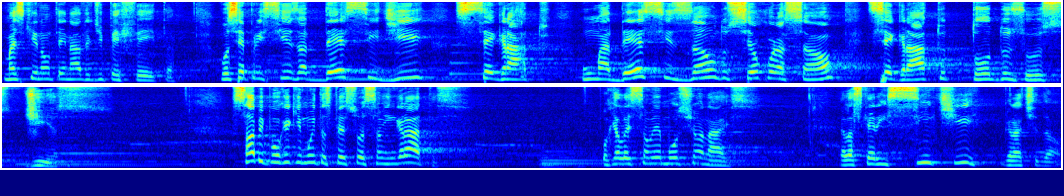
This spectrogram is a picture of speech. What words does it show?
mas que não tem nada de perfeita. Você precisa decidir ser grato, uma decisão do seu coração ser grato todos os dias. Sabe por que, que muitas pessoas são ingratas? Porque elas são emocionais, elas querem sentir gratidão.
